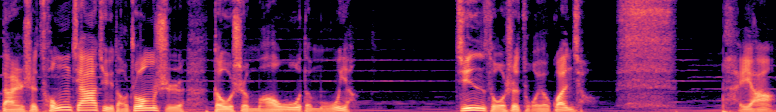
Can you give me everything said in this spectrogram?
但是从家具到装饰都是茅屋的模样。金锁是左右观瞧，裴阳，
